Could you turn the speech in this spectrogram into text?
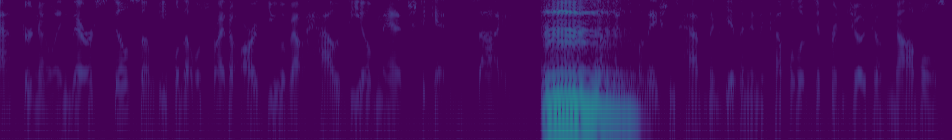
after knowing, there are still some people that will try to argue about how Dio managed to get inside. Mm. Have been given in a couple of different JoJo novels,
